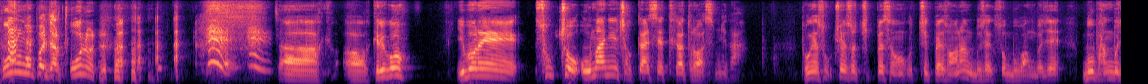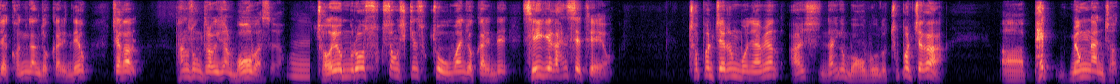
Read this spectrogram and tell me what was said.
돈을 못 벌잖아, 돈을. 자, 어, 그리고 이번에 속초 오마니 젓갈 세트가 들어왔습니다. 동해 속초에서 직배송, 직배송하는 무색소 무방부제, 무방부제 건강 젓갈인데요. 제가 방송 들어가기 전에 먹어봤어요. 저염으로 숙성시킨 속초 오마니 젓갈인데 세 개가 한 세트예요. 첫 번째는 뭐냐면, 아이씨, 난 이거 먹어보고도 첫 번째가 어, 백명란젓.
